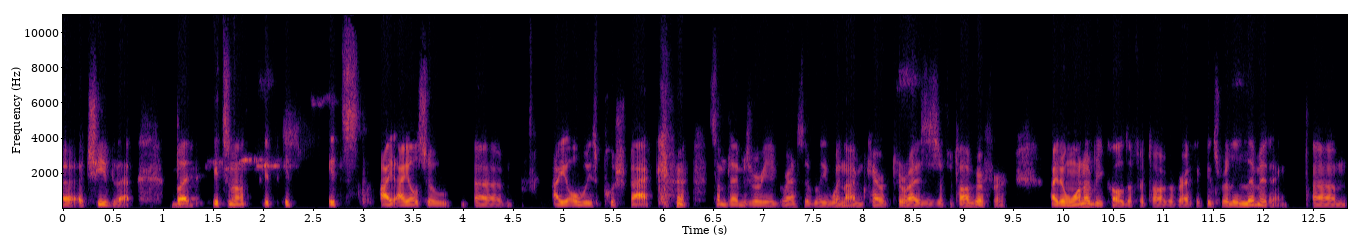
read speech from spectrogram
uh, achieve that. But it's not. It, it it's. I, I also. Uh, I always push back, sometimes very aggressively, when I'm characterized as a photographer. I don't want to be called a photographer. I think it's really limiting. Um,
